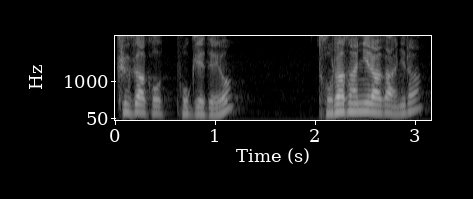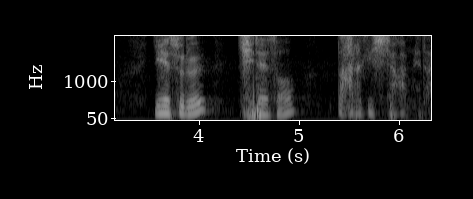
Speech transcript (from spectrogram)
그가 곧 보게 되어 돌아가니라가 아니라 예수를 길에서 따르기 시작합니다.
